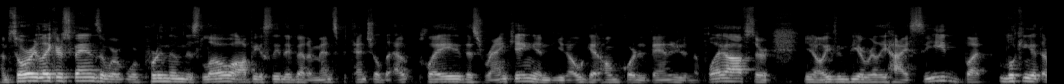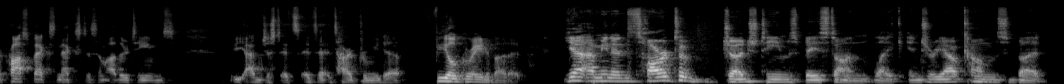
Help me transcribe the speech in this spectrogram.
I'm sorry, Lakers fans, that we're, we're putting them this low. Obviously, they've got immense potential to outplay this ranking and you know get home court advantage in the playoffs, or you know even be a really high seed. But looking at their prospects next to some other teams, I'm just it's it's it's hard for me to feel great about it. yeah, I mean, it's hard to judge teams based on like injury outcomes, but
